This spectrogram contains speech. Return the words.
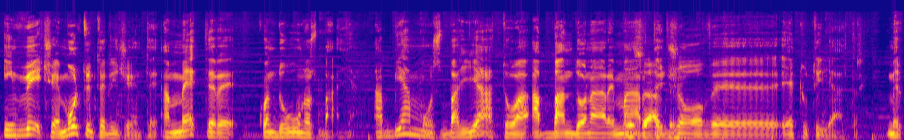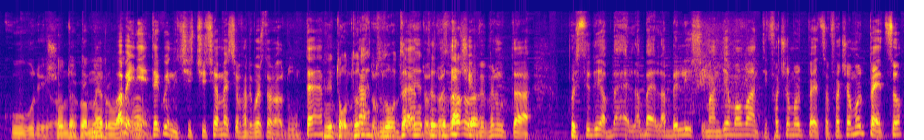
Invece è molto intelligente ammettere quando uno sbaglia. Abbiamo sbagliato a abbandonare Marte, esatto. Giove e tutti gli altri. Mercurio. Sono con Mercurio. Vabbè, niente, quindi ci, ci siamo messi a fare questo un tempo. E ci è venuta questa idea bella, bella, bellissima, andiamo avanti, facciamo il pezzo, facciamo il pezzo.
